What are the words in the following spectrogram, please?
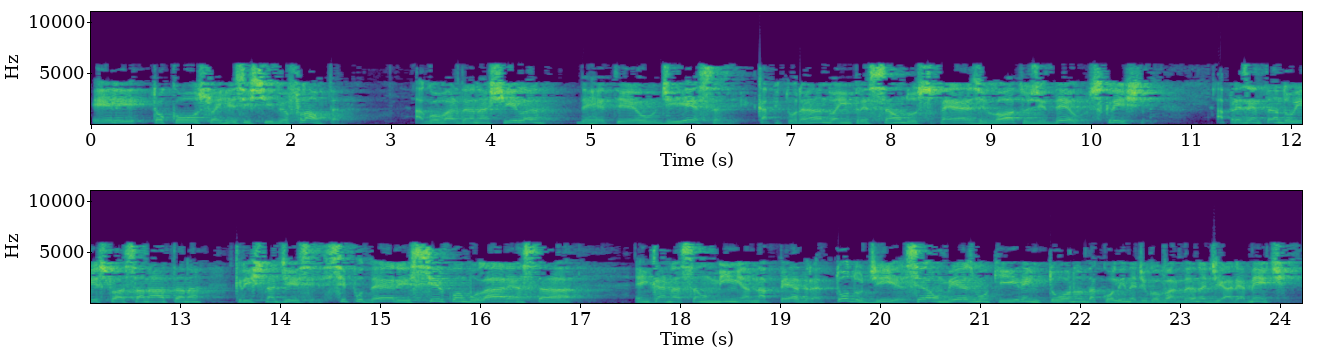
ele tocou sua irresistível flauta. A Govardhana Shila derreteu de êxtase, capturando a impressão dos pés de lótus de Deus, Krishna. Apresentando isto a Sanatana, Krishna disse: Se puderes circunambular esta encarnação minha na pedra todo dia, será o mesmo que ir em torno da colina de Govardhana diariamente.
